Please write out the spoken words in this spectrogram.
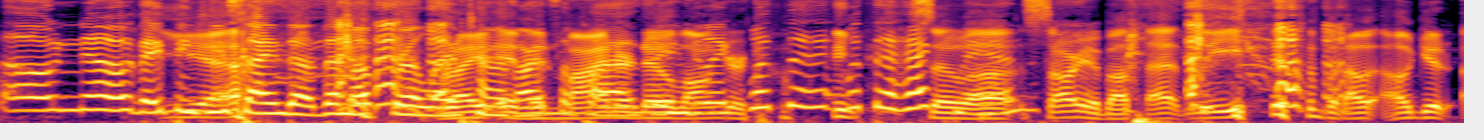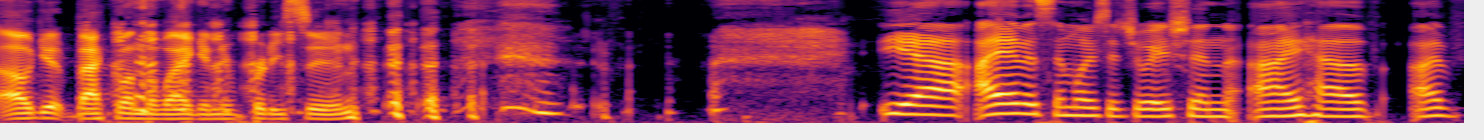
oh no, they think Yeah. you signed up, them up for a lifetime right, of and art then mine are supplies. no They'd be longer. like, what the what the heck, so, man? Uh, sorry about that, Lee, but I'll, I'll get I'll get back on the wagon pretty soon. Yeah, I have a similar situation. I have I've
